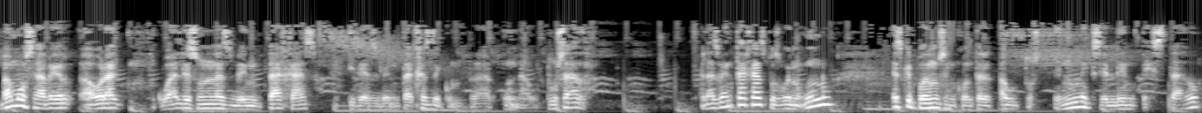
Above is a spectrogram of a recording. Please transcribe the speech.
vamos a ver ahora cuáles son las ventajas y desventajas de comprar un auto usado. Las ventajas, pues bueno, uno, es que podemos encontrar autos en un excelente estado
